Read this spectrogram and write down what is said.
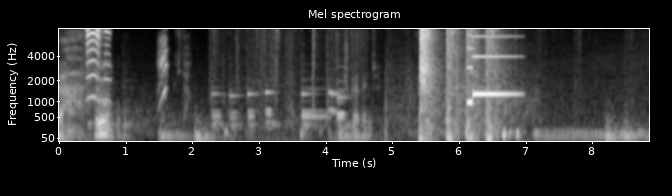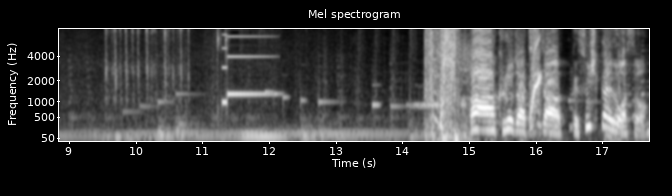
야 조용한 거봐 여기다 죽여야 돼 이제 아 그러자 진짜 그 순식간에 녹았어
